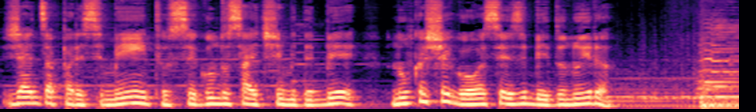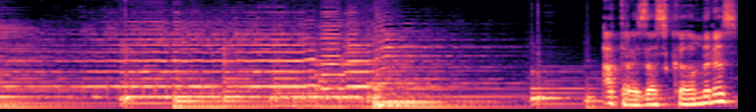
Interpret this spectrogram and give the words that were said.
Já Desaparecimento, segundo o site MDB, nunca chegou a ser exibido no Irã. Atrás das câmeras,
